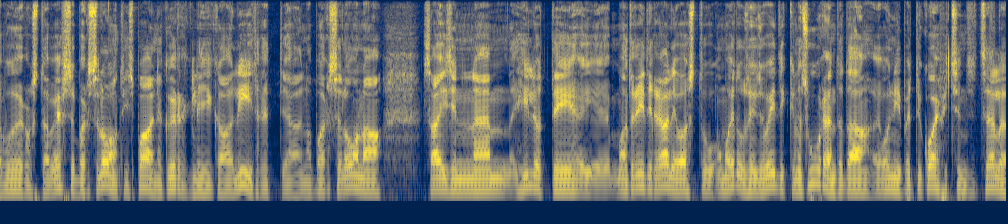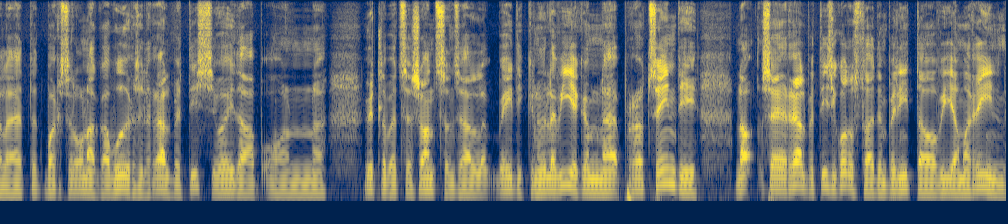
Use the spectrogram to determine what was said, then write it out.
võõrustab FC Barcelonat, Hispaania kõrgliiga liidrit ja no Barcelona sai siin ähm, hiljuti Madridi Reali vastu oma eduseisu veidikene suurendada, Onibeti koefitsiendid sellele, et, et Barcelonaga võõrsil Real Betissi võidab, on, ütleb, et see šanss on seal veidikene üle viiekümne protsendi. no see Real Betissi kodustaadion Benito Villamarin,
